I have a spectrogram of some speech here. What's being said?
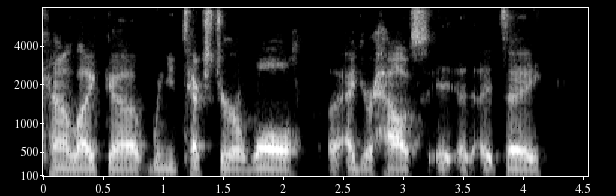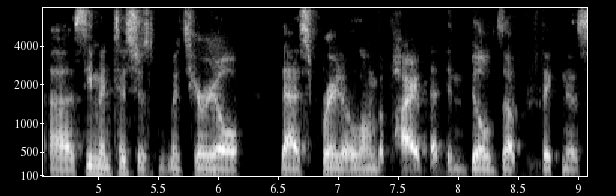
kind of like uh, when you texture a wall at your house, it, it's a cementitious material that's sprayed along the pipe that then builds up thickness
